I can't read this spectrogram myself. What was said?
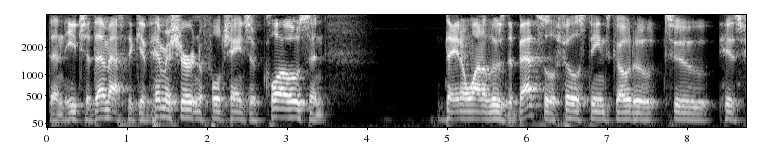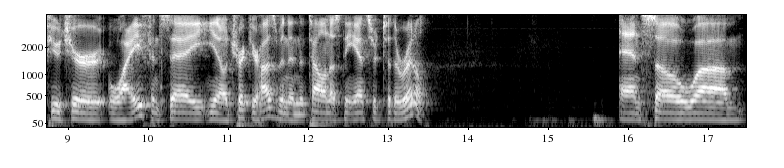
then each of them has to give him a shirt and a full change of clothes, and they don't want to lose the bet, so the Philistines go to to his future wife and say, you know, trick your husband into telling us the answer to the riddle. And so, um,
